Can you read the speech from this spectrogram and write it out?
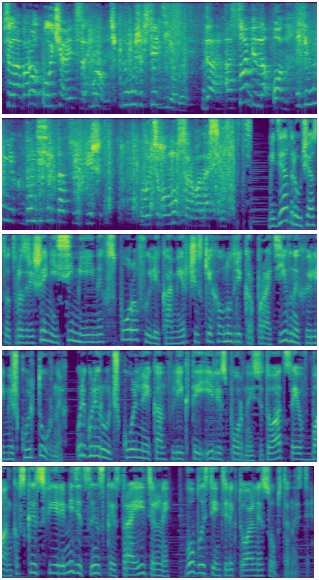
Все наоборот получается. Мамочка, ну мы же все делаем. Да, особенно он. А ему некогда, он диссертацию пишет. Лучше бы мусор выносил. Медиаторы участвуют в разрешении семейных споров или коммерческих, внутрикорпоративных или межкультурных, урегулируют школьные конфликты или спорные ситуации в банковской сфере, медицинской, строительной, в области интеллектуальной собственности.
